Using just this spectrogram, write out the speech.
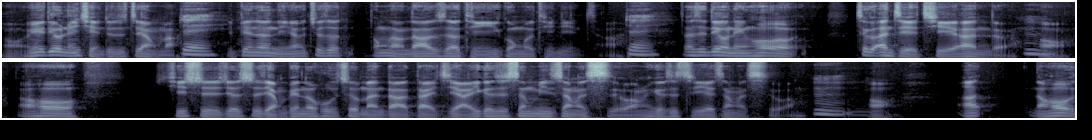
哦，因为六年前就是这样嘛。对，你变成你要就是通常大家都是要挺义工或挺警察。对。但是六年后这个案子也结案了哦，然后其实就是两边都付出蛮大的代价，一个是生命上的死亡，一个是职业上的死亡。嗯。哦啊，然后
